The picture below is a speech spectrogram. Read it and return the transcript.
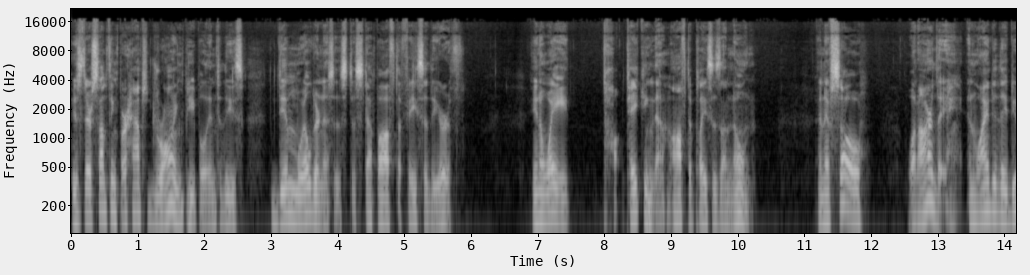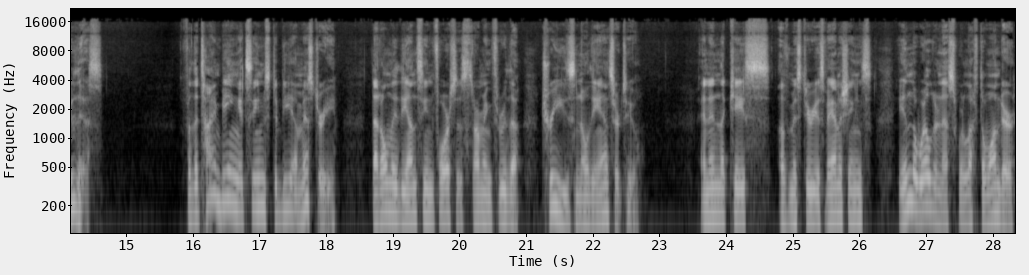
Is there something perhaps drawing people into these dim wildernesses to step off the face of the earth? In a way, t- taking them off to places unknown. And if so, what are they and why do they do this? For the time being, it seems to be a mystery that only the unseen forces thrumming through the trees know the answer to. And in the case of mysterious vanishings in the wilderness, we're left to wonder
